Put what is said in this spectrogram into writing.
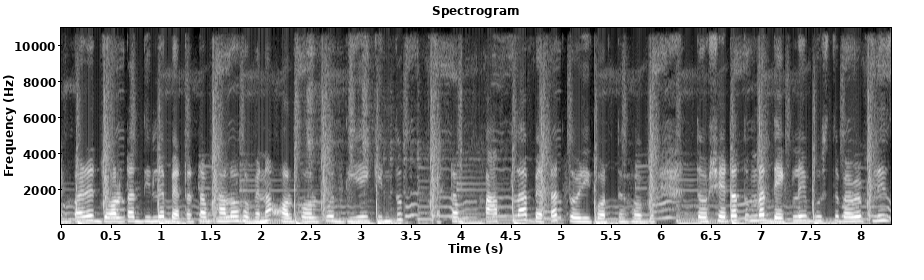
একবারে জলটা দিলে ব্যাটারটা ভালো হবে না। অল্প অল্প দিয়ে কিন্তু একটা পাতলা ব্যাটার তৈরি করতে হবে। তো সেটা তোমরা দেখলেই বুঝতে পারবে। প্লিজ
